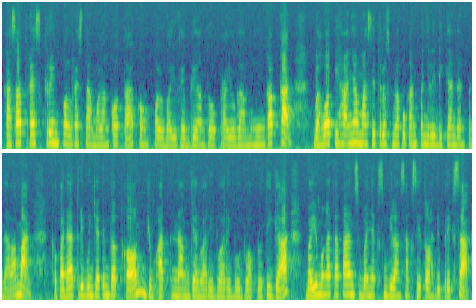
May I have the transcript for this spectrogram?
Kasat Reskrim Polresta Malang Kota, Kompol Bayu Febrianto Prayoga mengungkapkan bahwa pihaknya masih terus melakukan penyelidikan dan pendalaman. Kepada tribunjatim.com, Jumat 6 Januari 2023, Bayu mengatakan sebanyak 9 saksi telah diperiksa.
